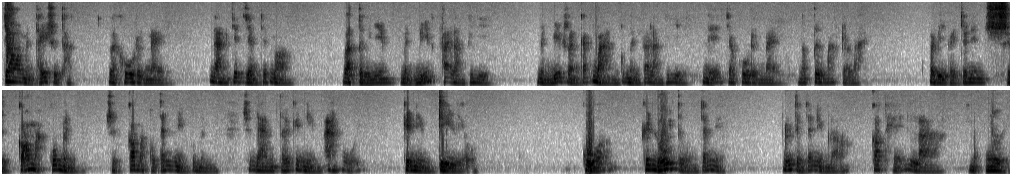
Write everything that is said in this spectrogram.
cho mình thấy sự thật là khu rừng này đang chết dần, chết mòn. Và tự nhiên mình biết phải làm cái gì mình biết rằng các bạn của mình phải làm cái gì để cho khu rừng này nó tươi mát trở lại. Và vì vậy cho nên sự có mặt của mình, sự có mặt của chánh niệm của mình sẽ đem tới cái niềm an ủi, cái niềm trị liệu của cái đối tượng chánh niệm. Đối tượng chánh niệm đó có thể là một người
